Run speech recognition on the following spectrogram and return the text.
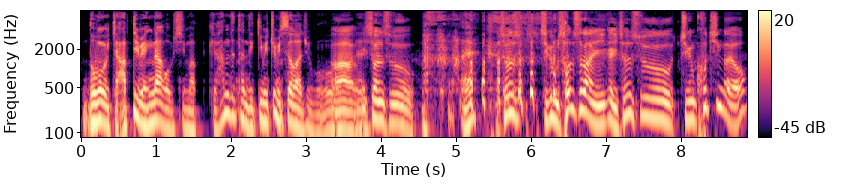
너무 이렇게 앞뒤 맥락 없이 막 이렇게 한 듯한 느낌이 좀 있어가지고 아, 예. 이천수. 예? 이천수, 지금 선수가 아니니까 이천수 지금 코치인가요?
